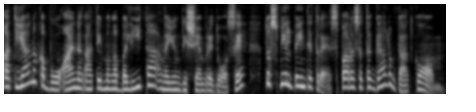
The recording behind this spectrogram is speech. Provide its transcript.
At yan ang kabuuan ng ating mga balita ngayong Disyembre 12, 2023 para sa Tagalog.com.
